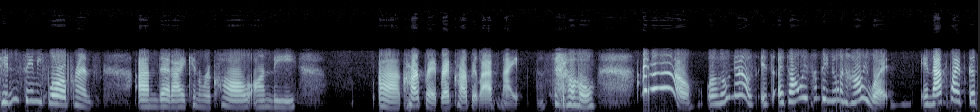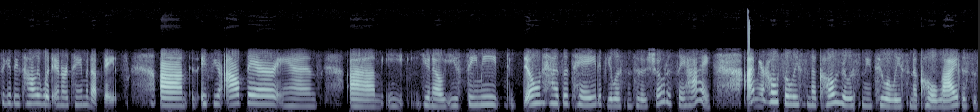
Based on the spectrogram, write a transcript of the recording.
didn't see any floral prints um, that I can recall on the uh, carpet, red carpet last night. So know. Well, who knows? It's it's always something new in Hollywood, and that's why it's good to get these Hollywood entertainment updates. Um, if you're out there and um, you, you know you see me, don't hesitate if you listen to the show to say hi. I'm your host Elisa Nicole. You're listening to Elisa Nicole Live. This is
